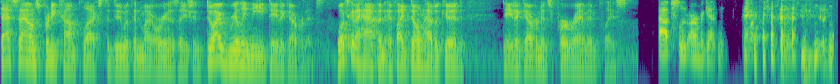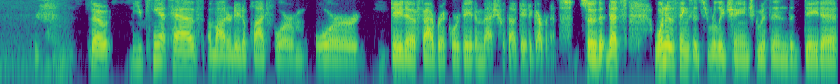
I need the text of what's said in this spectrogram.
that sounds pretty complex to do within my organization. Do i really need data governance? What's going to happen if i don't have a good data governance program in place? Absolute armageddon. So you can't have a modern data platform or data fabric or data mesh without data governance. So that, that's one of the things that's really changed within the data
